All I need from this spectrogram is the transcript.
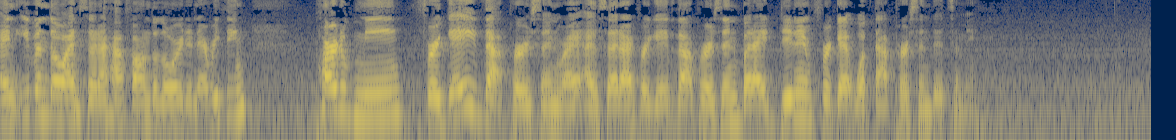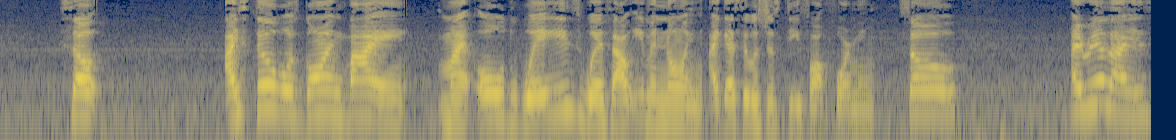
and even though I said I have found the Lord and everything, part of me forgave that person, right? I said I forgave that person, but I didn't forget what that person did to me. So I still was going by my old ways without even knowing. I guess it was just default for me. So I realized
